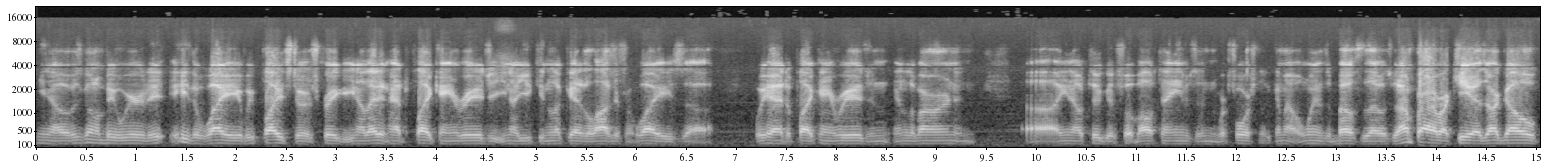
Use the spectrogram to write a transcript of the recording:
you know, it was going to be weird either way. We played Stewart's Creek. You know, they didn't have to play Cane Ridge. You know, you can look at it a lot of different ways. Uh, we had to play Cane Ridge and, and La Vergne, and uh, you know, two good football teams, and we're fortunate to come out with wins in both of those. But I'm proud of our kids. Our goal,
